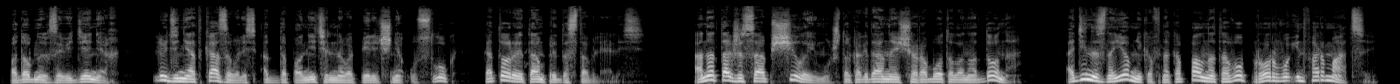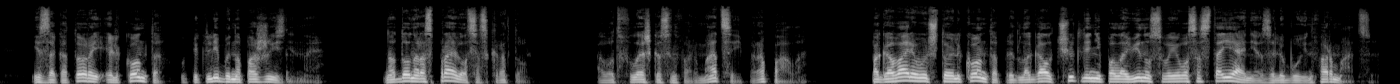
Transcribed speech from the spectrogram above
В подобных заведениях люди не отказывались от дополнительного перечня услуг, которые там предоставлялись. Она также сообщила ему, что когда она еще работала на Дона, один из наемников накопал на того прорву информации, из-за которой Эльконта упекли бы на пожизненное. Но Дон расправился с кротом. А вот флешка с информацией пропала. Поговаривают, что Эльконта предлагал чуть ли не половину своего состояния за любую информацию.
